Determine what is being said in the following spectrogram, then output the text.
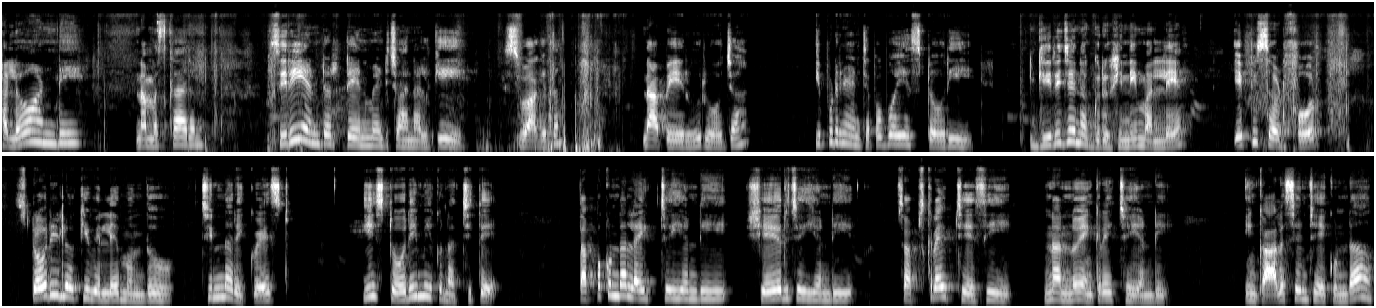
హలో అండి. నమస్కారం. సిరి ఎంటర్టైన్మెంట్ ఛానల్కి స్వాగతం. నా పేరు రోజా. ఇప్పుడు నేను చెప్పబోయే స్టోరీ గిరిజన గృహిణి మల్లె ఎపిసోడ్ ఫోర్. స్టోరీలోకి వెళ్ళే ముందు చిన్న రిక్వెస్ట్. ఈ స్టోరీ మీకు నచ్చితే తప్పకుండా లైక్ చేయండి షేర్ చేయండి సబ్స్క్రైబ్ చేసి నన్ను ఎంకరేజ్ చేయండి. ఇంకా ఆలస్యం చేయకుండా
